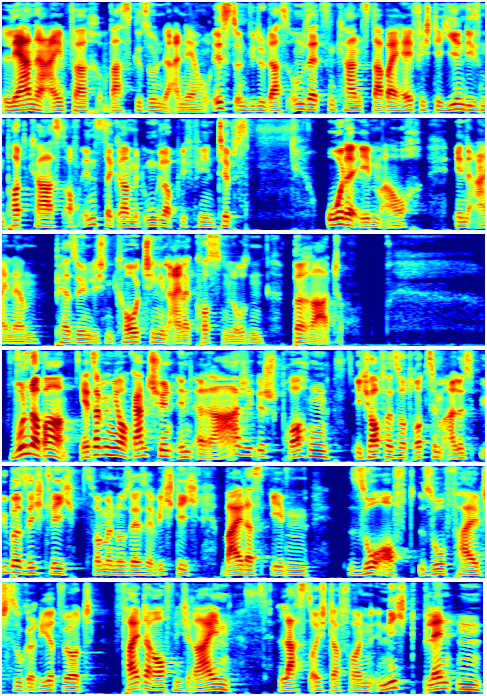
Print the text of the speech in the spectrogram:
lerne einfach, was gesunde Ernährung ist und wie du das umsetzen kannst. Dabei helfe ich dir hier in diesem Podcast auf Instagram mit unglaublich vielen Tipps oder eben auch in einem persönlichen Coaching, in einer kostenlosen Beratung. Wunderbar. Jetzt habe ich mir auch ganz schön in Rage gesprochen. Ich hoffe, es war trotzdem alles übersichtlich. Es war mir nur sehr, sehr wichtig, weil das eben so oft so falsch suggeriert wird. Fallt darauf nicht rein. Lasst euch davon nicht blenden.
